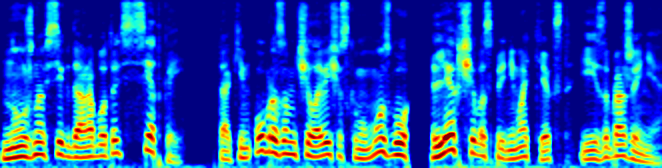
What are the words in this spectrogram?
Нужно всегда работать с сеткой. Таким образом, человеческому мозгу легче воспринимать текст и изображение.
